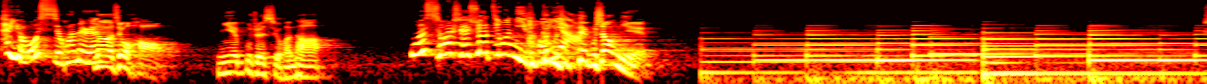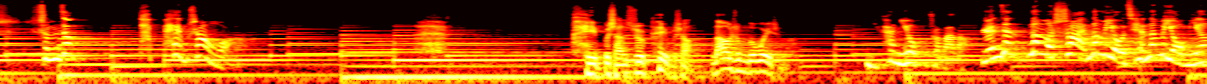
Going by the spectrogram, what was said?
他有喜欢的人。那就好，你也不准喜欢他，我喜欢谁需要经过你同意啊？根本就配不上你。什么叫他配不上我？配不上就是配不上，哪有这么多为什么？你看你又胡说八道，人家那么帅，那么有钱，那么有名，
